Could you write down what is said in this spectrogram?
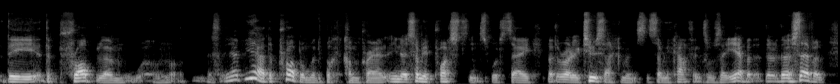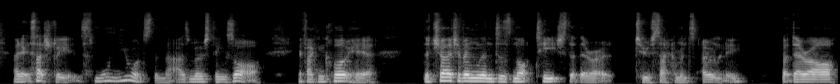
the the problem well, yeah, yeah the problem with the book of common prayer you know so many protestants would say but there are only two sacraments and so many catholics would say yeah but there, there, are seven. And it's actually it's more nuanced than that as most things are. If i can quote here the church of england does not teach that there are two sacraments only but there are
